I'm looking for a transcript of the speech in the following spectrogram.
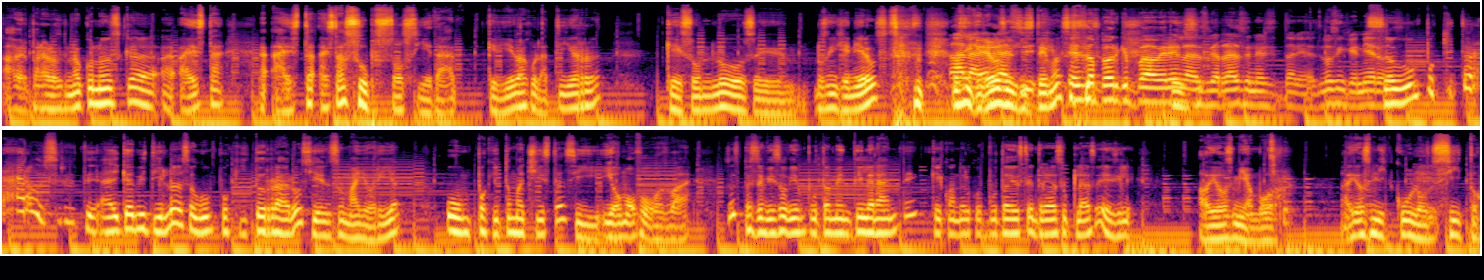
A ver, para los que no conozcan a, a esta. A, a esta. A esta subsociedad que vive bajo la tierra. Que son los. eh, los ingenieros. los ingenieros verga, en sí. sistemas. Es lo peor que puede haber en Pues- las carreras universitarias, los ingenieros. Son un poquito raros. Hay que admitirlo, son un poquito raros y en su mayoría un poquito machistas y, y homófobos, va. Entonces, pues se me hizo bien putamente hilarante que cuando el hijo de puta este entrara a su clase decirle, adiós mi amor, adiós mi culoncito.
